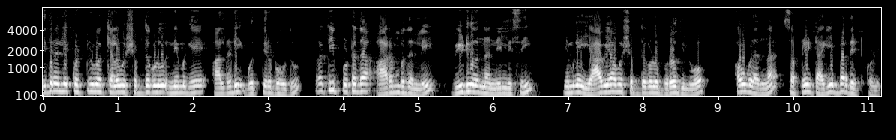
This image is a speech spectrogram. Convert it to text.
ಇದರಲ್ಲಿ ಕೊಟ್ಟಿರುವ ಕೆಲವು ಶಬ್ದಗಳು ನಿಮಗೆ ಆಲ್ರೆಡಿ ಗೊತ್ತಿರಬಹುದು. ಪ್ರತಿ ಪುಟದ ಆರಂಭದಲ್ಲಿ ವಿಡಿಯೋನ ನಿಲ್ಲಿಸಿ, ನಿಮಗೆ ಯಾವ್ಯಾವ ಶಬ್ದಗಳು ಬರೋದಿಲ್ವೋ ಅವುಗಳನ್ನು ಸಪ್ರೇಟಾಗಿ ಬರೆದಿಟ್ಕೊಳ್ಳಿ.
